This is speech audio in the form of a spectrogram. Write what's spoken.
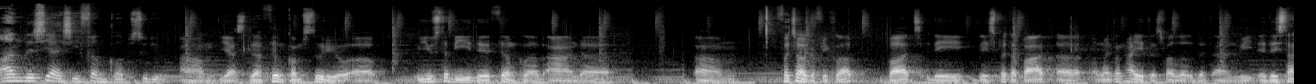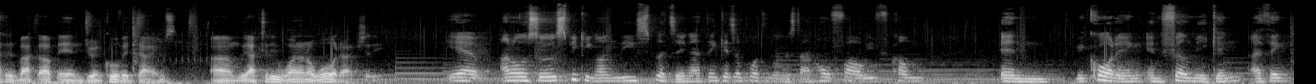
and the CIC Film Club Studio. Um, yes, the Film Club Studio uh, used to be the film club and uh, um, photography club, but they, they split apart, uh, went on hiatus for a little bit, and we they started back up in during COVID times. Um, we actually won an award actually. Yeah, and also speaking on the splitting, I think it's important to understand how far we've come in recording and filmmaking. I think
